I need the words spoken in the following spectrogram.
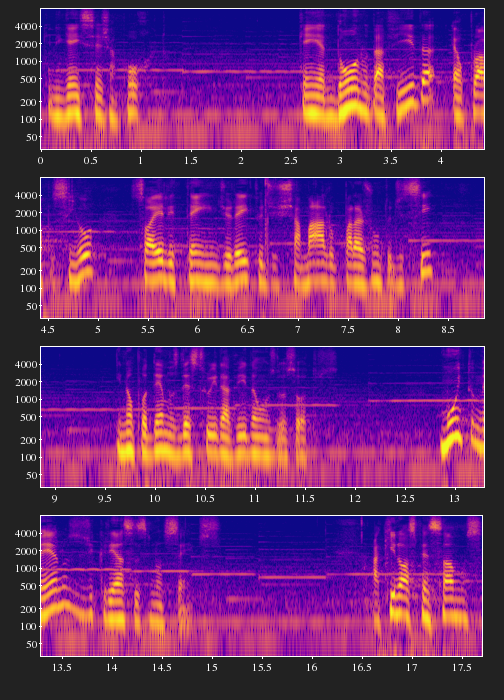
que ninguém seja morto. Quem é dono da vida é o próprio Senhor, só Ele tem direito de chamá-lo para junto de si e não podemos destruir a vida uns dos outros, muito menos de crianças inocentes. Aqui nós pensamos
